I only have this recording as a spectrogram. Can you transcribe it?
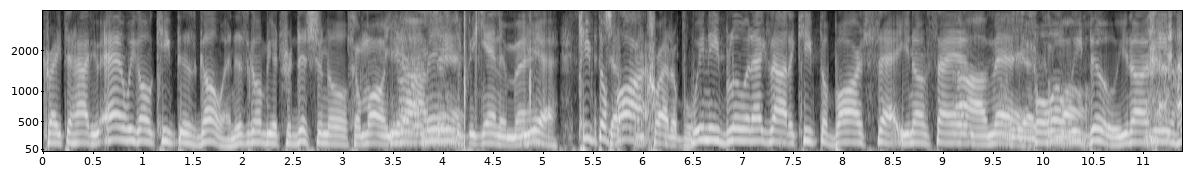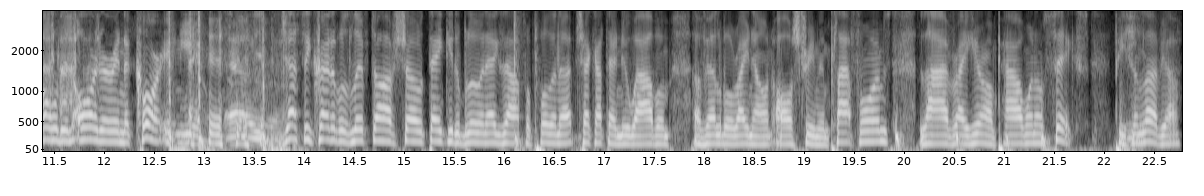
Great to have you. And we're going to keep this going. This is going to be a traditional. Come on, You yeah, know what I it's mean? just the beginning, man. Yeah, keep the Just bar incredible. We need Blu and Exile to keep the bar set. You know what I'm saying? Oh man. Oh, yeah. What we do, you know what I mean? Holding order in the court in here. Hell yeah. Justin Credible's Liftoff Show. Thank you to Blu and Exile for pulling up. Check out their new album, available right now on all streaming platforms. Live right here on Power 106. Peace and love, y'all.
